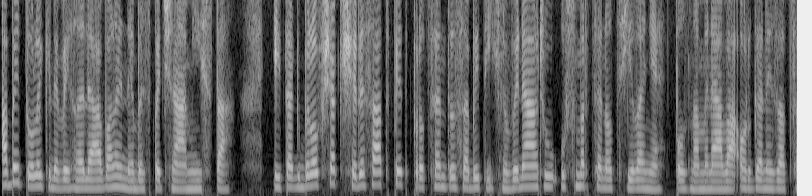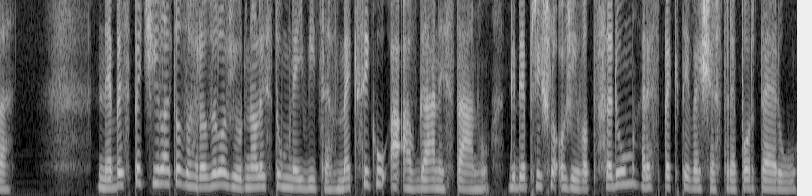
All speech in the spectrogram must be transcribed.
aby tolik nevyhledávali nebezpečná místa. I tak bylo však 65% zabitých novinářů usmrceno cíleně, poznamenává organizace. Nebezpečí letos hrozilo žurnalistům nejvíce v Mexiku a Afghánistánu, kde přišlo o život sedm, respektive šest reportérů.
